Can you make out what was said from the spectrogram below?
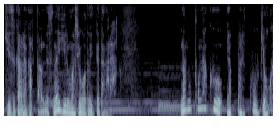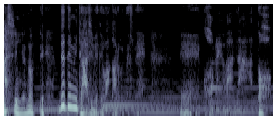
気づかなかったんですね、昼間仕事行ってたから。なんとなく、やっぱり空気おかしいんやなって、出てみて初めてわかるんですね。えー、これはなぁと、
